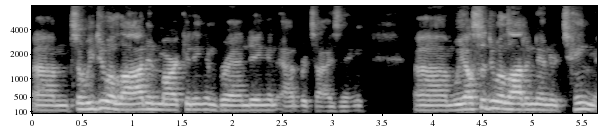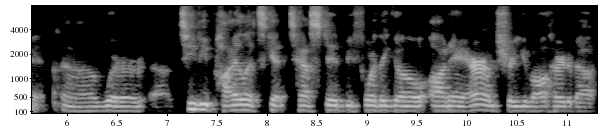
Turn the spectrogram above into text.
Um, so we do a lot in marketing and branding and advertising. Um, we also do a lot in entertainment uh, where uh, TV pilots get tested before they go on air. I'm sure you've all heard about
